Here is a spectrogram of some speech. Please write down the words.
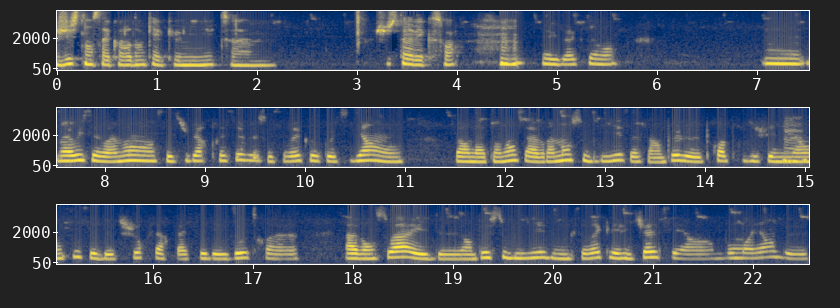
juste en s'accordant quelques minutes euh, juste avec soi. Exactement. Mmh, bah oui, c'est vraiment, c'est super précieux parce que c'est vrai qu'au quotidien, on, enfin, on, a tendance à vraiment s'oublier. Ça fait un peu le propre du féminin mmh. aussi, c'est de toujours faire passer les autres. Euh, avant soi et de un peu s'oublier. Donc c'est vrai que les rituels c'est un bon moyen de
